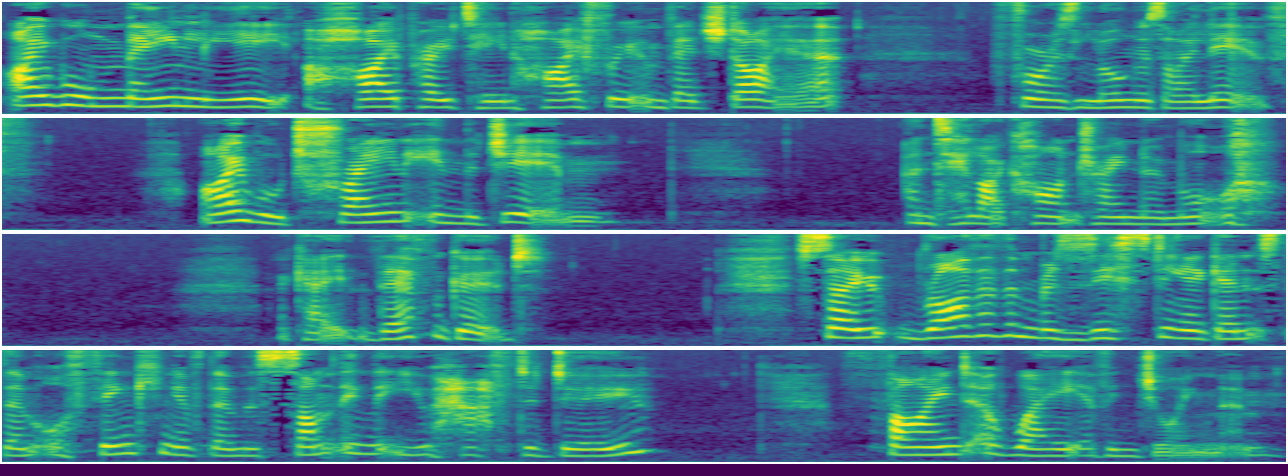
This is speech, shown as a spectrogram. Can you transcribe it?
I will mainly eat a high protein, high fruit and veg diet for as long as I live. I will train in the gym until I can't train no more. okay, they're for good. So rather than resisting against them or thinking of them as something that you have to do, find a way of enjoying them.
